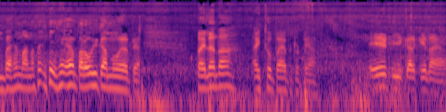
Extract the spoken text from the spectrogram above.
ਵੈਸੇ ਮੰਨਦਾ ਨਹੀਂ ਹੈਗਾ, ਪਰ ਉਹੀ ਕੰਮ ਹੋਇਆ ਪਿਆ। ਪਹਿਲਾਂ ਤਾਂ ਇੱਥੋਂ ਪਾਈਪ ਟੁੱਟਿਆ। ਇਹ ਠੀਕ ਕਰਕੇ ਲਾਇਆ।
